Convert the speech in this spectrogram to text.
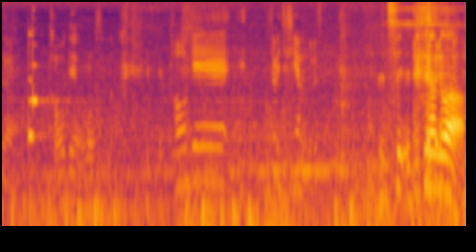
じゃあ顔芸おもろそうな顔芸一人自信あるのですか？自自信あるのは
